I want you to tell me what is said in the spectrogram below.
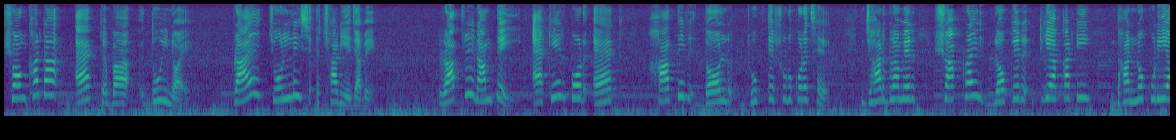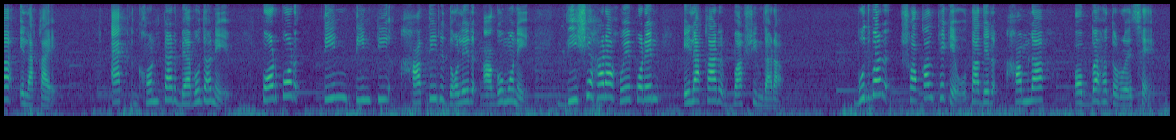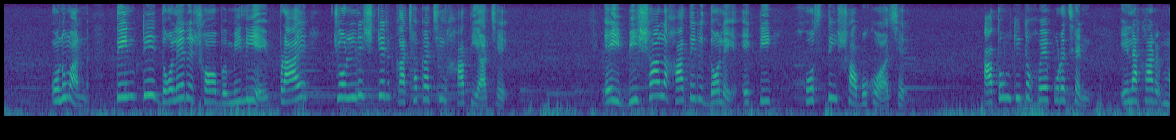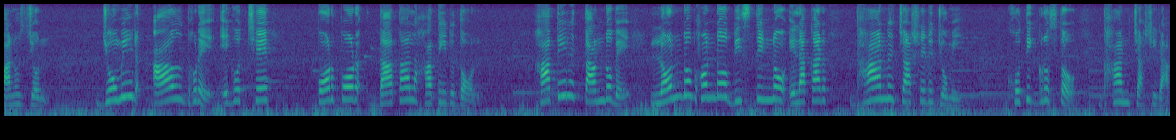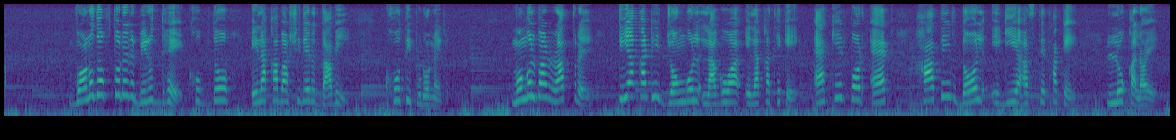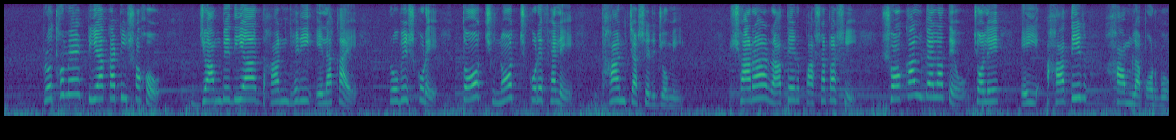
সংখ্যাটা এক বা দুই নয়, প্রায় চল্লিশ ছাড়িয়ে যাবে। রাত্রি নামতেই একের পর এক হাতির দল ঢুকতে শুরু করেছে। ঝাড়গ্রামের সাকরাইল ব্লকের টিয়াকাটি ধান্যকুড়িয়া এলাকায় এক ঘণ্টার ব্যবধানে পরপর তিন তিনটি হাতির দলের আগমনে দিশেহারা হয়ে পড়েন এলাকার বাসিন্দারা। বুধবার সকাল থেকেও তাদের হামলা অব্যাহত রয়েছে। অনুমান, তিনটি দলের সব মিলিয়ে প্রায় চল্লিশটির কাছাকাছি হাতি আছে। এই বিশাল হাতির দলে একটি হস্তি শাবকও আছে। আতঙ্কিত হয়ে পড়েছেন এলাকার মানুষজন। জমির আল ধরে এগোচ্ছে পরপর দাতাল হাতির দল। হাতির তাণ্ডবে লণ্ডভণ্ড বিস্তীর্ণ এলাকার ধান চাষের জমি। ক্ষতিগ্রস্ত ধান চাষিরা। বন দফতরের বিরুদ্ধে ক্ষুব্ধ এলাকাবাসীদের দাবি ক্ষতিপূরণের। মঙ্গলবার রাত্রে টিয়াকাঠি জঙ্গল লাগোয়া এলাকা থেকে একের পর এক হাতির দল এগিয়ে আসতে থাকে লোকালয়ে। প্রথমে টিয়াকাটি সহ জামবেদিয়া ধানঘেরি এলাকায় প্রবেশ করে তছ নচ করে ফেলে ধান চাষের জমি। সারা রাতের পাশাপাশি সকালবেলাতেও চলে এই হাতির হামলা পর্ব।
